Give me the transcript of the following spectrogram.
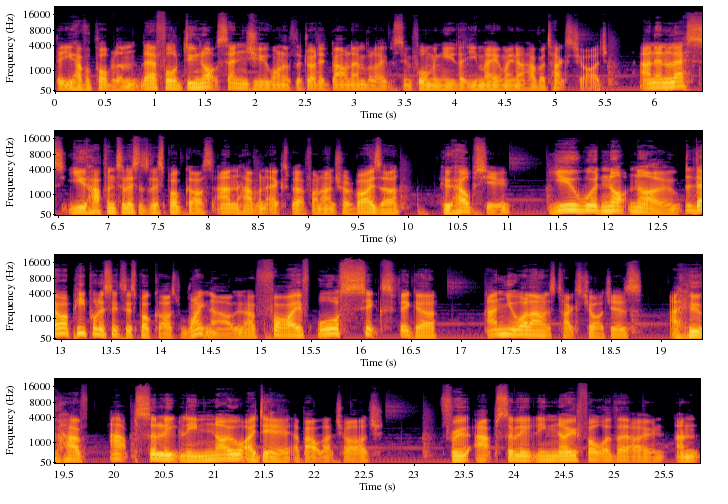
that you have a problem. Therefore, do not send you one of the dreaded bound envelopes informing you that you may or may not have a tax charge. And unless you happen to listen to this podcast and have an expert financial advisor who helps you, you would not know. There are people listening to this podcast right now who have five or six figure annual allowance tax charges and who have absolutely no idea about that charge through absolutely no fault of their own and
